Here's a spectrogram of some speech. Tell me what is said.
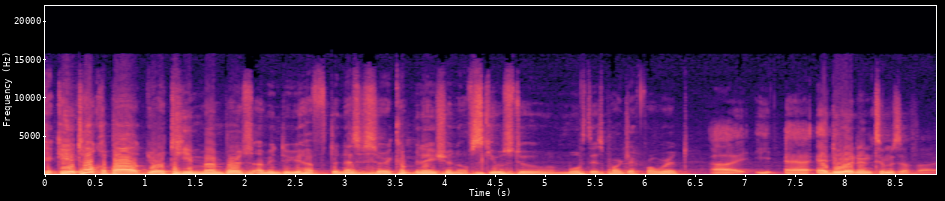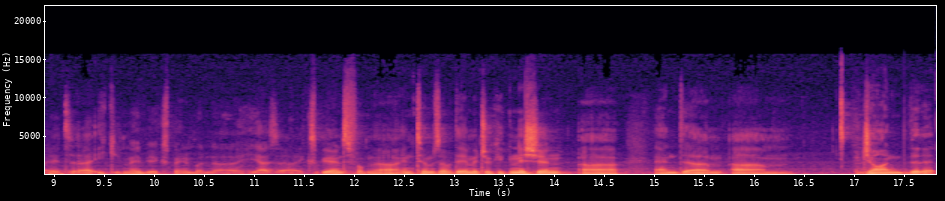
Can, can you talk about your team members? I mean, do you have the necessary combination of skills to move this project forward? Uh, uh, Edward, in terms of, uh, it, uh, he can maybe explain, but uh, he has uh, experience from in terms of the image recognition, and um, um, John the,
